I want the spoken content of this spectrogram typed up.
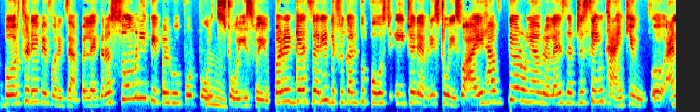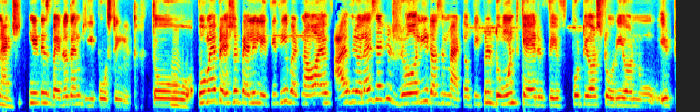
birthday pay for example like there are so many people who put post Hmm. stories for you but it gets very difficult to post each and every story so i have here only i've realized that just saying thank you uh, and Hmm. actually it is better than reposting it तो Hmm. वो मैं प्रेशर पहले लेती थी but now I I realise that it really doesn't matter people don't care if they put your story और no it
